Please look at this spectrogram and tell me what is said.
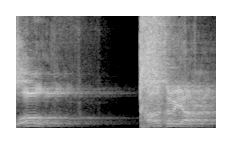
Wolf. Kazuya.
